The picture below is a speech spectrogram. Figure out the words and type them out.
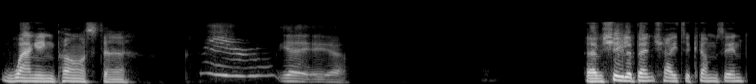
wanging past her. Yeah, yeah, yeah. Um, Sheila Benchater comes in,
